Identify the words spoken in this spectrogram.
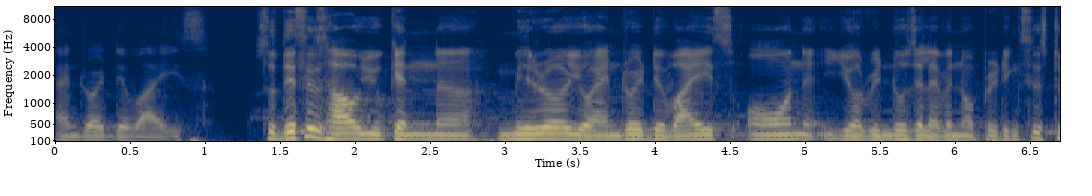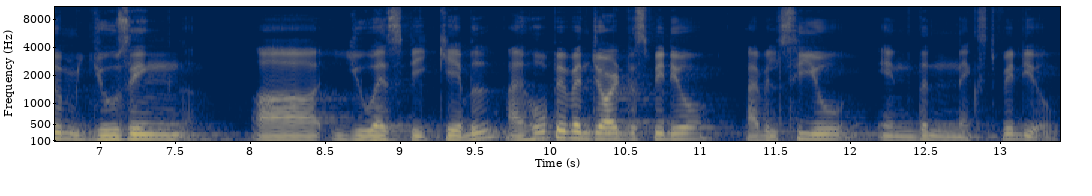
Android device. So this is how you can uh, mirror your Android device on your Windows 11 operating system using Uh, a USB cable. I hope you've enjoyed this video. I will see you in the next video.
